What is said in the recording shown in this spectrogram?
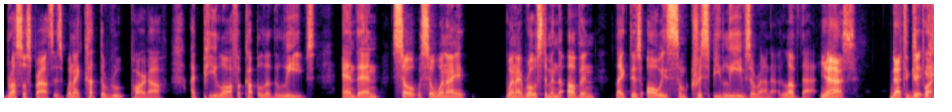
Brussels sprouts is when I cut the root part off, I peel off a couple of the leaves, and then so so when I when I roast them in the oven, like there's always some crispy leaves around it. I love that. you know? Yes. That's a good part.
